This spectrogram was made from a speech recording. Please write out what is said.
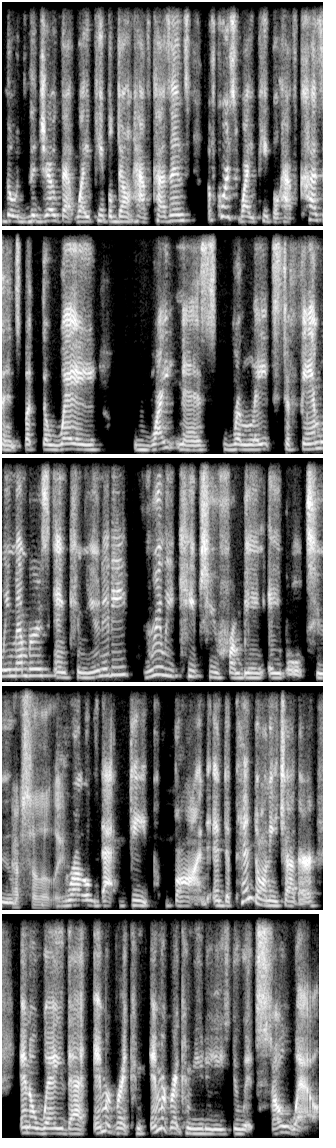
the, the joke that white people don't have cousins. Of course, white people have cousins, but the way whiteness relates to family members and community really keeps you from being able to absolutely grow that deep bond and depend on each other in a way that immigrant immigrant communities do it so well.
